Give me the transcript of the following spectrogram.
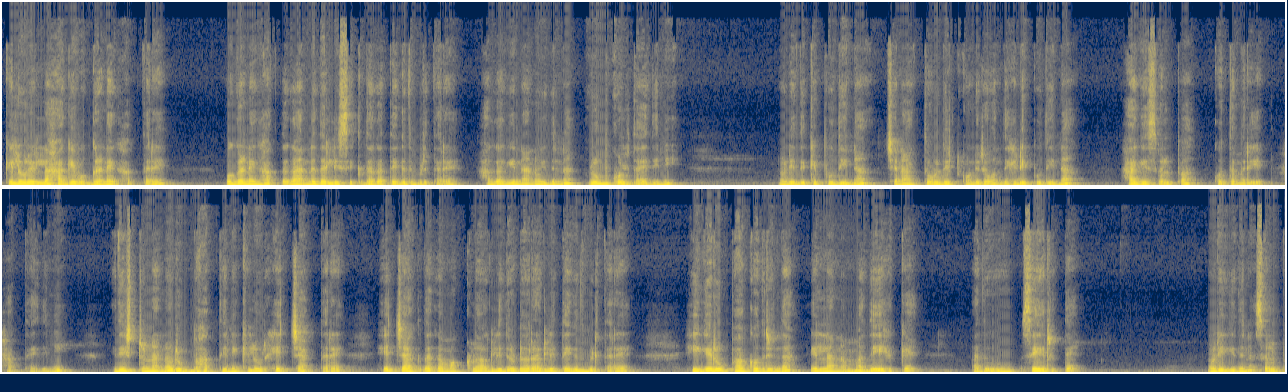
ಕೆಲವರೆಲ್ಲ ಹಾಗೆ ಒಗ್ಗರಣೆಗೆ ಹಾಕ್ತಾರೆ. ಒಗ್ಗರಣೆಗೆ ಹಾಕಿದಾಗ ಅನ್ನದಲ್ಲಿ ಸಿಕ್ಕಿದಾಗ ತೆಗೆದು ಬಿಡ್ತಾರೆ. ಹಾಗಾಗಿ ನಾನು ಇದನ್ನು ರುಬ್ಕೊಳ್ತಾ ಇದ್ದೀನಿ. ನೋಡಿ ಇದಕ್ಕೆ ಪುದೀನ ಚೆನ್ನಾಗಿ ತೊಳೆದಿಟ್ಕೊಂಡಿರೋ ಒಂದು ಹಿಡಿ ಪುದೀನ, ಹಾಗೆ ಸ್ವಲ್ಪ ಕೊತ್ತಂಬರಿ ಹಾಕ್ತಾಯಿದ್ದೀನಿ ಇದಿಷ್ಟು ನಾನು ರುಬ್ಬ ಹಾಕ್ತೀನಿ. ಕೆಲವರು ಹೆಚ್ಚು ಹಾಕ್ತಾರೆ ಹೆಚ್ಚು ಹಾಕಿದಾಗ ಮಕ್ಕಳಾಗಲಿ ದೊಡ್ಡವರಾಗಲಿ ತೆಗೆದು ಬಿಡ್ತಾರೆ ಹೀಗೆ ರುಬ್ಬು ಹಾಕೋದ್ರಿಂದ ಎಲ್ಲ ನಮ್ಮ ದೇಹಕ್ಕೆ ಅದು ಸೇರುತ್ತೆ. ನೋಡಿ, ಇದನ್ನು ಸ್ವಲ್ಪ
